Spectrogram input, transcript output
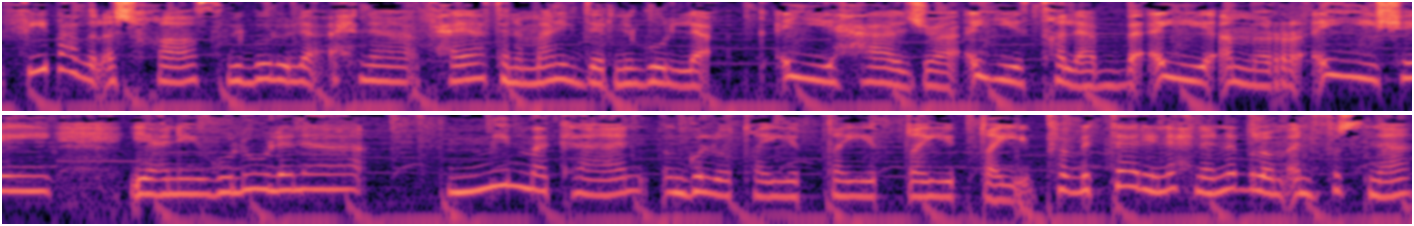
في بعض الأشخاص بيقولوا لا إحنا في حياتنا ما نقدر نقول لا. أي حاجة أي طلب أي أمر أي شيء يعني يقولوا لنا من مكان نقول له طيب طيب طيب طيب. فبالتالي نحن نظلم أنفسنا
